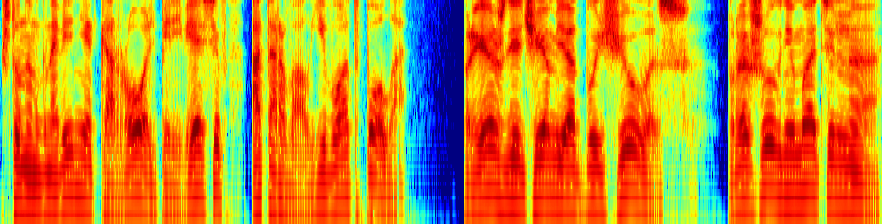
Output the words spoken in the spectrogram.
что на мгновение король, перевесив, оторвал его от пола. «Прежде чем я отпущу вас, прошу внимательно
